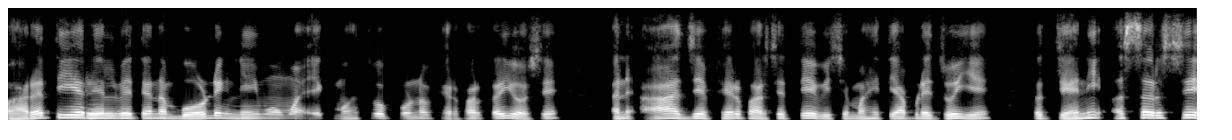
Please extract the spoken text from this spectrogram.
ભારતીય રેલવે તેના બોર્ડિંગ નિયમોમાં એક મહત્વપૂર્ણ ફેરફાર કર્યો છે અને આ જે ફેરફાર છે તે વિશે માહિતી આપણે જોઈએ તો જેની અસર છે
